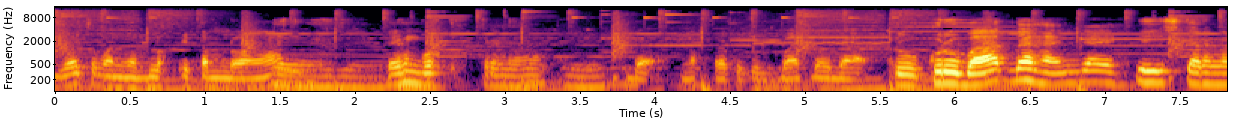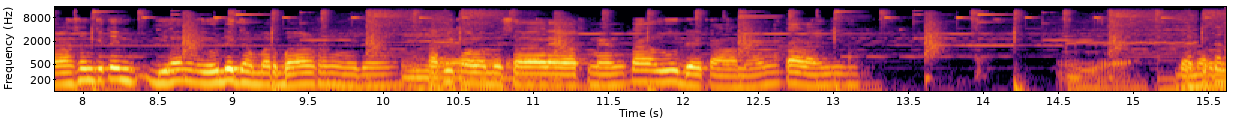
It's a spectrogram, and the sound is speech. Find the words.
gua cuma ngeblok hitam doang aja. Iya, iya. Tembok keren banget anjing. udah anak graffiti banget dah, udah kru kru banget dah anjay. Ih, secara nggak langsung kita bilang ya udah gambar bareng gitu. Iya, Tapi kalau misalnya lewat mental lu udah kalah mental anjing. Iya. tapi Gambar kan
